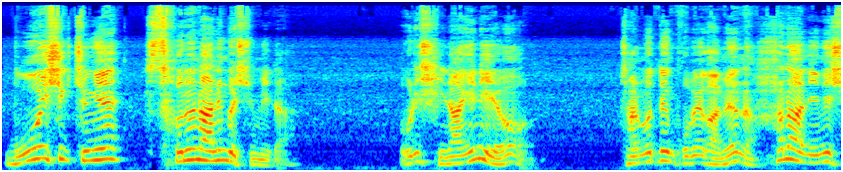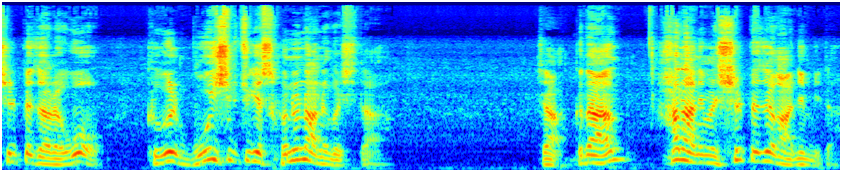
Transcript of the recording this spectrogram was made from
무의식 중에 선언하는 것입니다. 우리 신앙인이요. 잘못된 고백하면 하나님이 실패자라고 그걸 무의식 중에 선언하는 것이다. 자, 그 다음 하나님은 실패자가 아닙니다.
